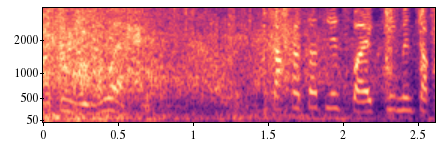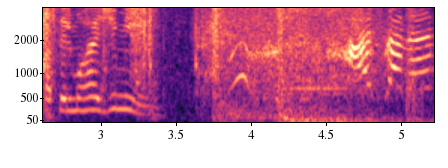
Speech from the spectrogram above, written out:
عدو واحد السبايك في منطقة المهاجمين. حسنا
